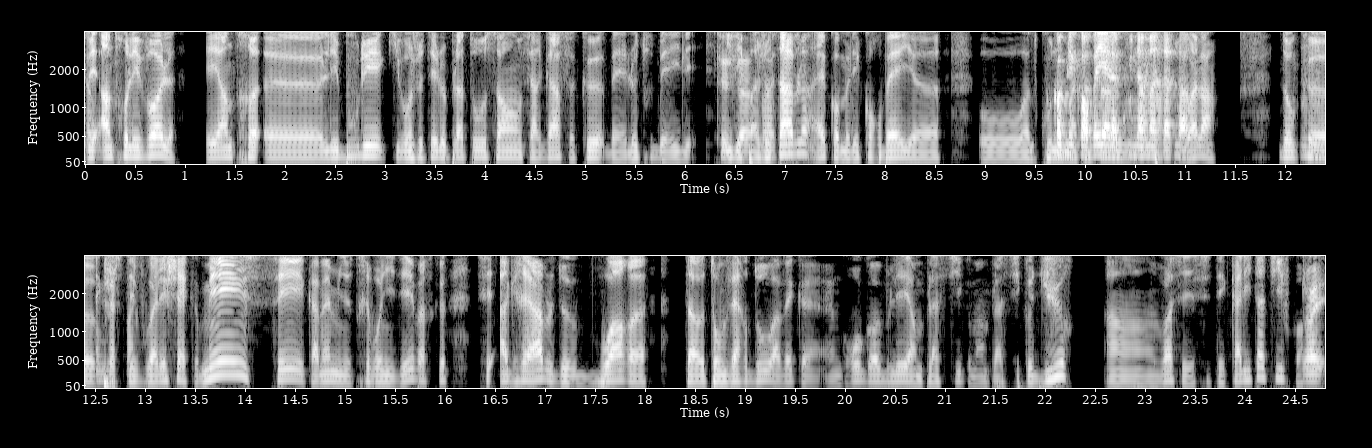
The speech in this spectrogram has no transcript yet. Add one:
mais entre les vols et entre euh, les boulets qui vont jeter le plateau sans faire gaffe que ben, le truc ben, il est, il pas Ouais, jetable, hein, comme les corbeilles euh, au Comme les corbeilles à la Matata ou Hakuna partout, Matata. Voilà. Donc Mhm, euh, c'était voué à l'échec. Mais c'est quand même une très bonne idée parce que c'est agréable de boire euh, ta- ton verre d'eau avec un, un gros gobelet en plastique, mais en plastique dur. En, voilà, c'était qualitatif quoi. Ouais.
